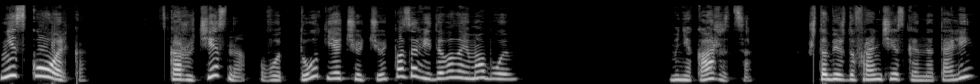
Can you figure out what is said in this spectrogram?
«Нисколько!» Скажу честно, вот тут я чуть-чуть позавидовала им обоим. Мне кажется, что между Франческой и Натали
